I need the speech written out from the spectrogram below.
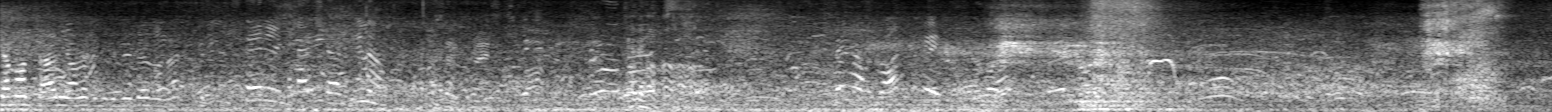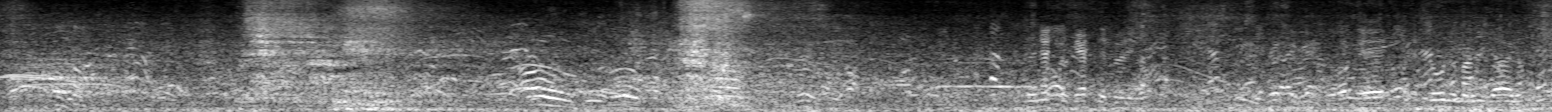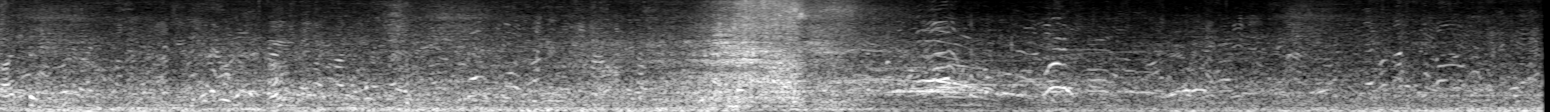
Tony, I reckon you can do better than that. Turn us right. Hey. The natural gas they're burning up. Yeah, 来 렇.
